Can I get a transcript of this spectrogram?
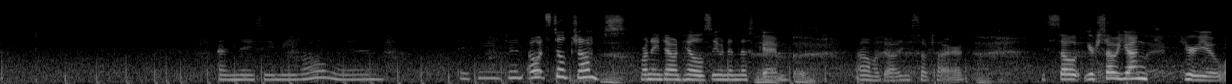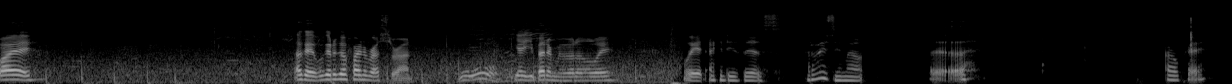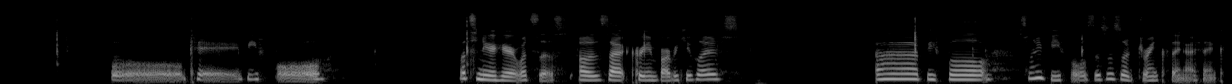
And they see me rolling. Oh, it still jumps running down hills even in this game. Oh my god, he's so tired. He's so you're so young, Kiryu. Why? Okay, we're gonna go find a restaurant. Yeah, you better move out of the way. Wait, I can do this. How do I zoom out? Uh. Okay. Okay, beef bowl. What's near here? What's this? Oh, is that Korean barbecue place? Uh, beef bowl. So many beef bowls. This is a drink thing, I think.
